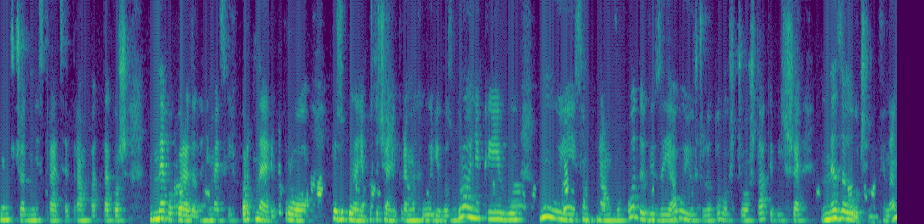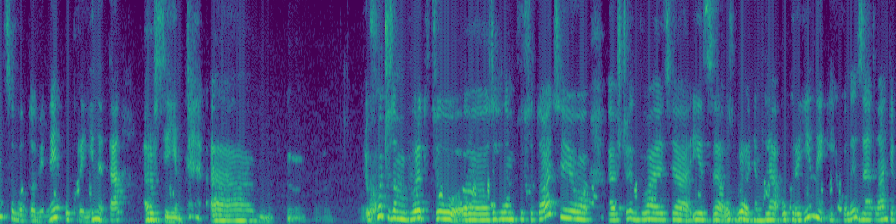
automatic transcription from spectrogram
тим, що адміністрація Трампа також не попередила німецьких партнерів про призупинення постачання окремих видів озброєння Києву. Ну і сам Трамп виходив із заявою щодо того, що Штати більше не залучені фінансово до війни України та Росії. Е, Хочу з вами говорити цю е, загалом цю ситуацію, е, що відбувається із озброєнням для України, і коли The Atlantic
